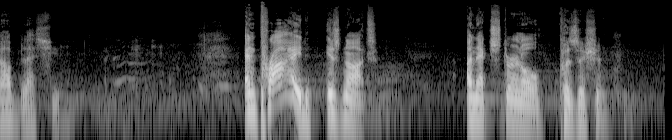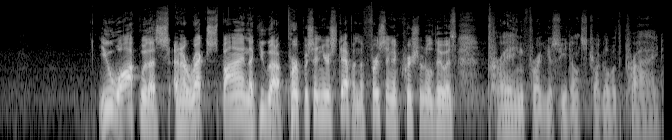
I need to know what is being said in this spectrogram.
God bless you. And pride is not an external position. You walk with a, an erect spine, like you've got a purpose in your step, and the first thing a Christian will do is praying for you so you don't struggle with pride.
